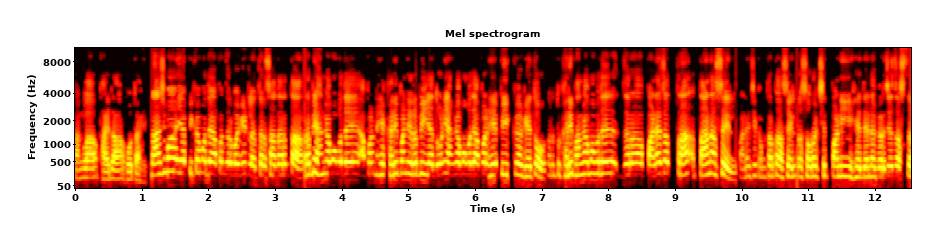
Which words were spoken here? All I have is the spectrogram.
चांगला फायदा होत आहे. राजमा या पिकामध्ये आपण जर बघितलं तर साधारणतः रबी हंगामामध्ये आपण हे खरीप आणि रबी या दोन्ही हंगामामध्ये आपण हे पीक घेतो. परंतु खरीप हंगामामध्ये जर पाण्याचा त्रा- ताण असेल पाण्याची कमतरता असेल तर संरक्षित पाणी हे देणं गरजेचं असतं.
